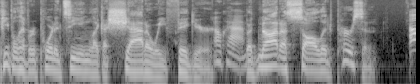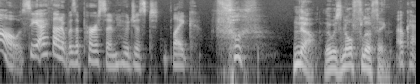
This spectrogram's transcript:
people have reported seeing like a shadowy figure, Okay. but not a solid person. Oh, see, I thought it was a person who just like. No, there was no fluffing. Okay.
